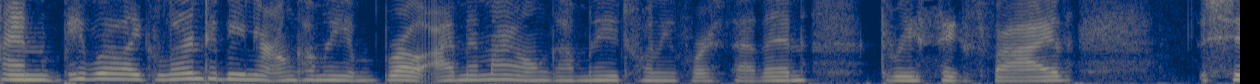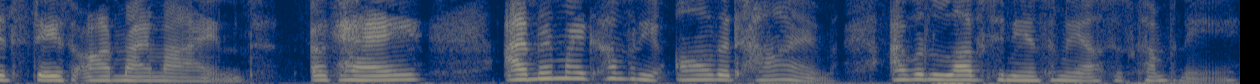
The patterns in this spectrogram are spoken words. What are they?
and people are like, learn to be in your own company. Bro, I'm in my own company 24 7, 365. Shit stays on my mind. Okay? I'm in my company all the time. I would love to be in somebody else's company.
